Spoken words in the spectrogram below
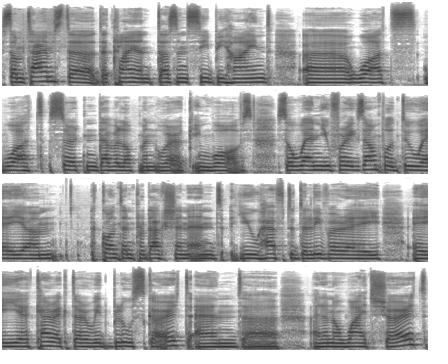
sometimes the the client doesn't see behind uh, what what certain development work involves. So when you for example do a um, content production and you have to deliver a a character with blue skirt and uh, I don't know white shirt.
